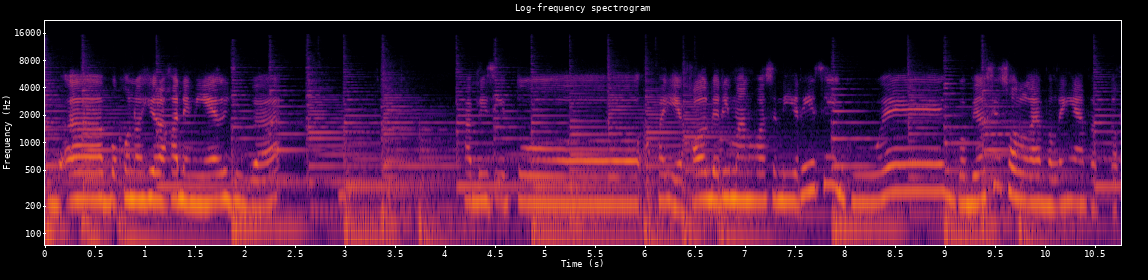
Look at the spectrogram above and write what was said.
Eh, Boku no Hero Academia itu juga. Habis itu apa ya? Kalau dari manhwa sendiri sih gue gue bilang sih solo leveling ya tetap.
